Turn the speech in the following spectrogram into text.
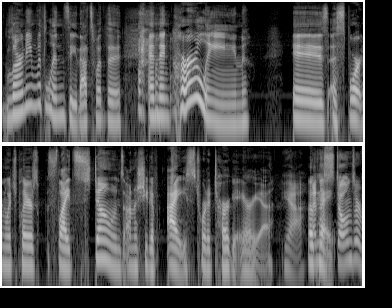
learning with Lindsey. That's what the and then curling is a sport in which players slide stones on a sheet of ice toward a target area. Yeah. And the stones are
